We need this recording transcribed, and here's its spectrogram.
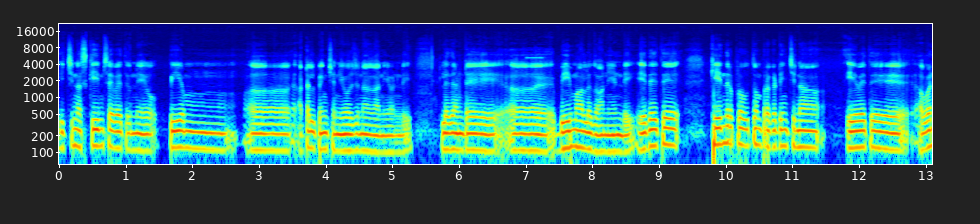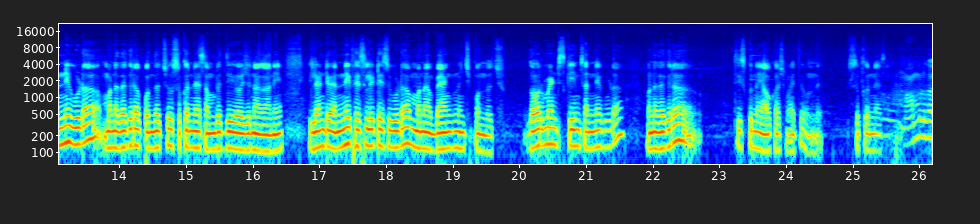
ఇచ్చిన స్కీమ్స్ ఏవైతే ఉన్నాయో పిఎం అటల్ పెన్షన్ యోజన కానివ్వండి లేదంటే బీమాలు కానివ్వండి ఏదైతే కేంద్ర ప్రభుత్వం ప్రకటించిన ఏవైతే అవన్నీ కూడా మన దగ్గర పొందొచ్చు సుకన్య సమృద్ధి యోజన కానీ ఇలాంటివి అన్ని ఫెసిలిటీస్ కూడా మన బ్యాంక్ నుంచి పొందొచ్చు. గవర్నమెంట్ స్కీమ్స్ అన్నీ కూడా మన దగ్గర తీసుకునే అవకాశం అయితే ఉంది. సుకన్య మామూలుగా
